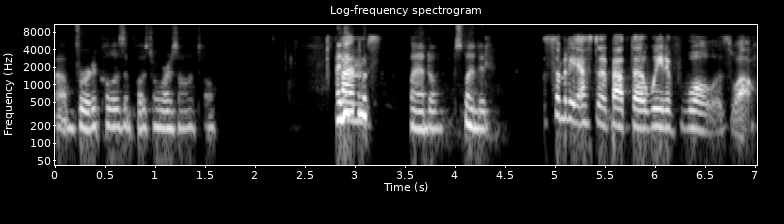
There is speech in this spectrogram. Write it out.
uh, vertical as opposed to horizontal. I think Um, splendid splendid. Somebody asked about the weight of wool as well.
